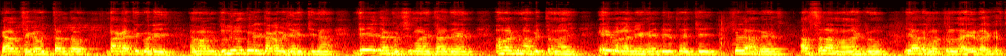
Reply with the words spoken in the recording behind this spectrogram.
কারোর থেকে অত্যন্ত ডাকাতি করে এবং দুলুন করে টাকা পয়সা নিচ্ছি না। যে যা খুশি মনে তা দেন, আমার কোনো আবৃত্ত নাই। এই বলে আমি এখানে বিরত হচ্ছি সোজা হাফেজ। আসসালামু আলাইকুম। ইয়া রহমতুল্লাহ বারকাত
